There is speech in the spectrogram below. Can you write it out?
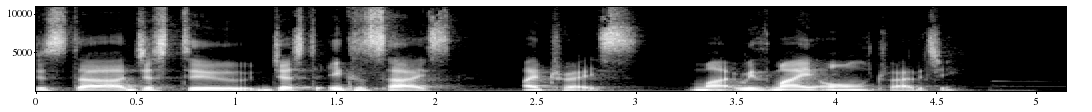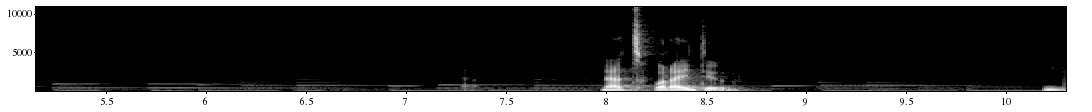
Just uh, just to just exercise my trace my, with my own strategy. That's what I do. Hmm.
